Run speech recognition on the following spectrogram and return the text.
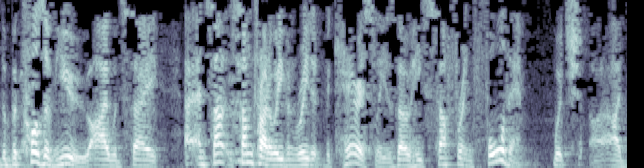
the because of you, I would say, and some, some try to even read it vicariously as though he's suffering for them, which I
